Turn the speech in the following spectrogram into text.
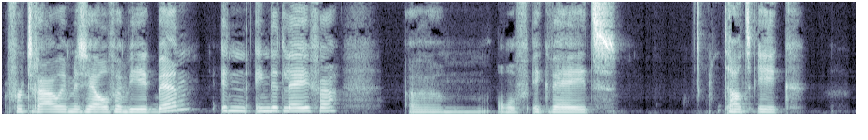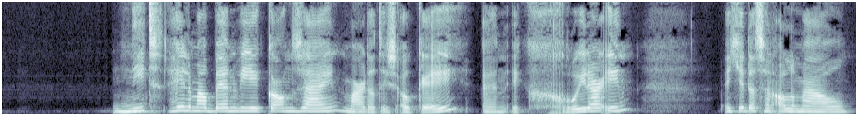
vertrouw in mezelf en wie ik ben in, in dit leven. Um, of ik weet dat ik niet helemaal ben wie ik kan zijn, maar dat is oké en ik groei daarin. Weet je, dat zijn allemaal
